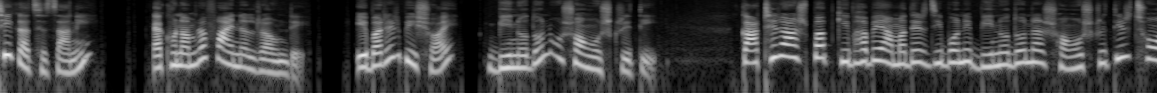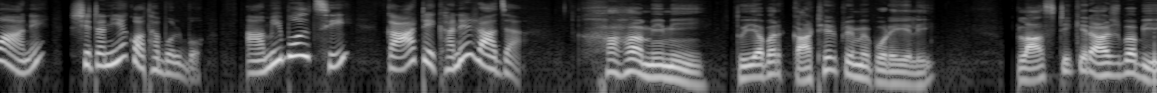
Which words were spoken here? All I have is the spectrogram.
ঠিক আছে সানি। এখন আমরা ফাইনাল রাউন্ডে। এবারের বিষয় বিনোদন ও সংস্কৃতি। কাঠের আসবাব কীভাবে আমাদের জীবনে বিনোদন আর সংস্কৃতির ছোঁয়া আনে সেটা নিয়ে কথা বলব। আমি বলছি কাঠ এখানে রাজা। হাহা মিমি তুই আবার কাঠের প্রেমে পড়ে গেলি। প্লাস্টিকের আসবাবই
